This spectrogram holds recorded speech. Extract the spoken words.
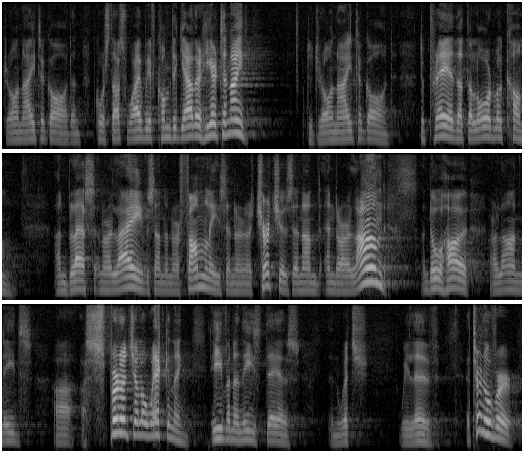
Draw nigh to God. And of course, that's why we've come together here tonight to draw nigh to God, to pray that the Lord will come and bless in our lives and in our families and in our churches and in, in our land. And oh, how our land needs uh, a spiritual awakening even in these days in which we live. Uh, turn over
